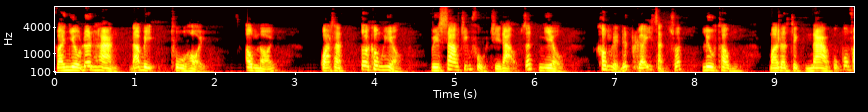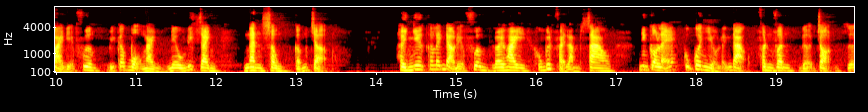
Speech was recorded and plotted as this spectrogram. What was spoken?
Và nhiều đơn hàng đã bị thu hồi. Ông nói, quả thật tôi không hiểu vì sao chính phủ chỉ đạo rất nhiều không để đứt gãy sản xuất, lưu thông mà đợt dịch nào cũng có vài địa phương bị các bộ ngành nêu đích danh ngăn sông cấm chợ. Hình như các lãnh đạo địa phương loay hoay không biết phải làm sao, nhưng có lẽ cũng có nhiều lãnh đạo phân vân lựa chọn giữa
